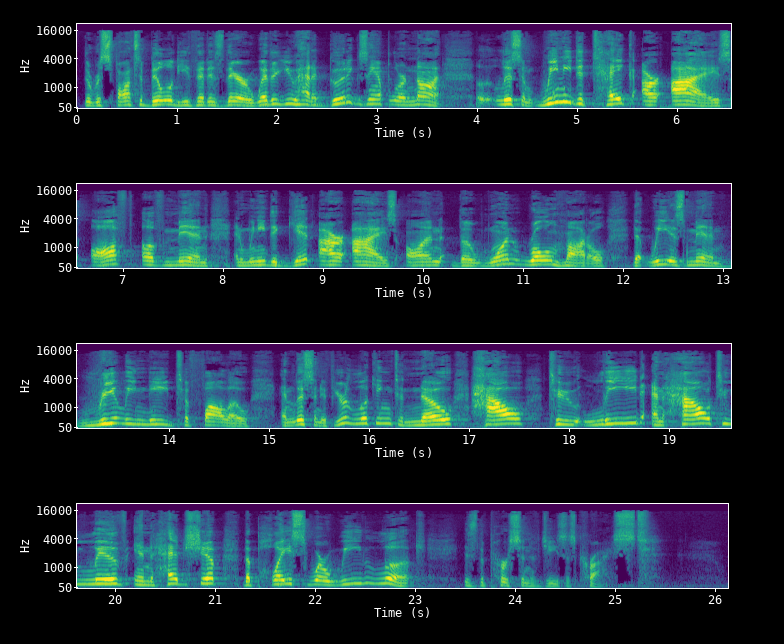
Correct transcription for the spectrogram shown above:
the responsibility that is there, whether you had a good example or not. Listen, we need to take our eyes off of men and we need to get our eyes on the one role model that we as men really need to follow. And listen, if you're looking to know how to lead and how to live in headship, the place where we look is the person of Jesus Christ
